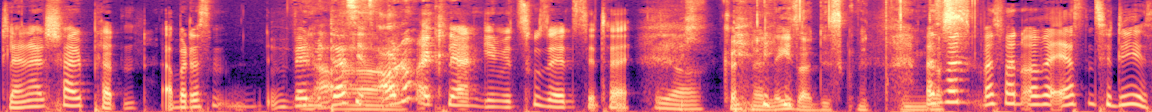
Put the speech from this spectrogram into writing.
Kleiner als Schallplatten. Aber das, wenn wir Ja. das jetzt auch noch erklären, gehen wir zu sehr ins Detail. Ja. Könnten eine Laserdisc mitbringen. Was, waren, was waren eure ersten CDs?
